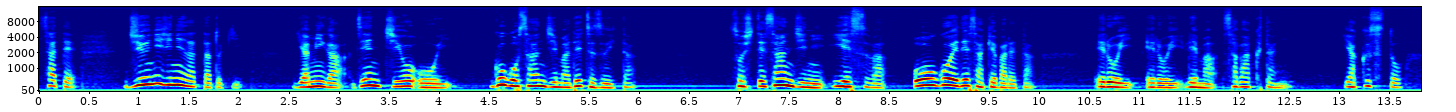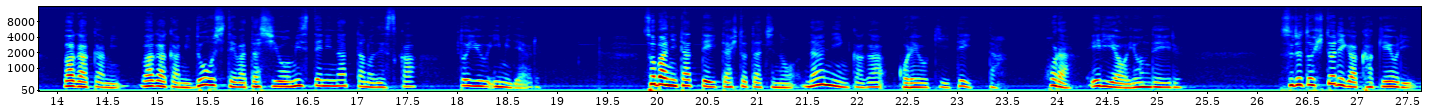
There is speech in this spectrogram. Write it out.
さて12時になった時闇が全地を覆い午後3時まで続いたそして3時にイエスは大声で叫ばれたエロイエロイレマサバクタニ訳すと我が神我が神どうして私をお見捨てになったのですか？という意味であるそばに立っていた人たちの何人かがこれを聞いて言った。ほら、エリアを呼んでいる。すると一人が駆け寄り、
